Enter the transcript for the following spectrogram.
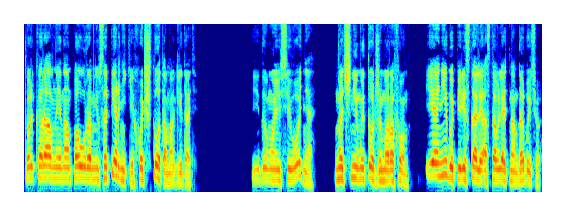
только равные нам по уровню соперники хоть что-то могли дать. И думаю, сегодня начнем и тот же марафон, и они бы перестали оставлять нам добычу.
